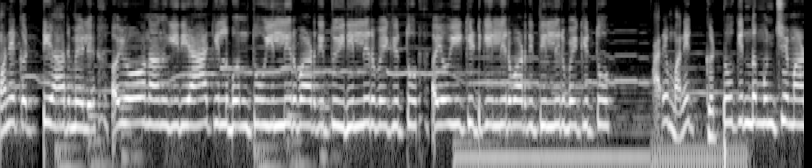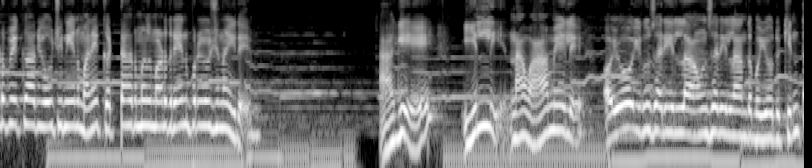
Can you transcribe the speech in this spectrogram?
ಮನೆ ಕಟ್ಟಿ ಆದಮೇಲೆ, ಅಯ್ಯೋ, ನನಗೆ ಇದು ಯಾಕೆ ಇಲ್ಲಿ ಬಂತು? ಇಲ್ಲಿರಬಾರ್ದಿತ್ತು, ಇದು ಇಲ್ಲಿರಬೇಕಿತ್ತು. ಅಯ್ಯೋ, ಈ ಕಿಟಕಿ ಇಲ್ಲಿರಬಾರ್ದಿತ್ತು, ಇಲ್ಲಿರಬೇಕಿತ್ತು. ಅರೆ, ಮನೆ ಕಟ್ಟೋಕ್ಕಿಂತ ಮುಂಚೆ ಮಾಡಬೇಕಾದ ಏನು ಮನೆ ಕಟ್ಟಾದ್ಮೇಲೆ ಮಾಡಿದ್ರೆ ಏನು ಪ್ರಯೋಜನ ಇದೆ? ಹಾಗೆಯೇ ಇಲ್ಲಿ ನಾವು ಆಮೇಲೆ, ಅಯ್ಯೋ, ಇದು ಸರಿ ಇಲ್ಲ, ಅವನು ಸರಿ ಇಲ್ಲ ಅಂತ ಬಯ್ಯೋದಕ್ಕಿಂತ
